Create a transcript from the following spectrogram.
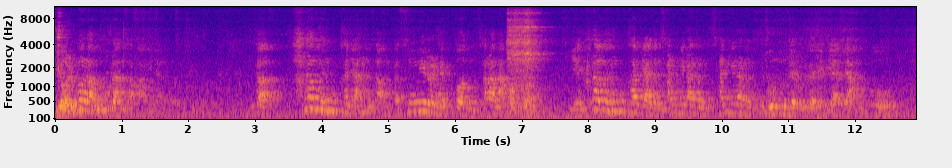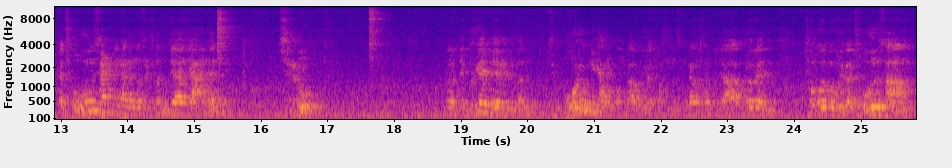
이게 얼마나 우울한 지금. 그러니까 하나도 행복하지 않은 삶, 그러니까 승리를 했던 살아남았던 이 하나도 행복하지 않은 삶이라는 삶이라는 구조 문제를 우리가 얘기하지 않고, 그러니까 좋은 삶이라는 것을 전제하지 않은 진로. 그게 이제 예를 들면 뭘 의미할 건가 우리가 좀 한번 생각을 해보자. 그러면 적어도 우리가 좋은 삶,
